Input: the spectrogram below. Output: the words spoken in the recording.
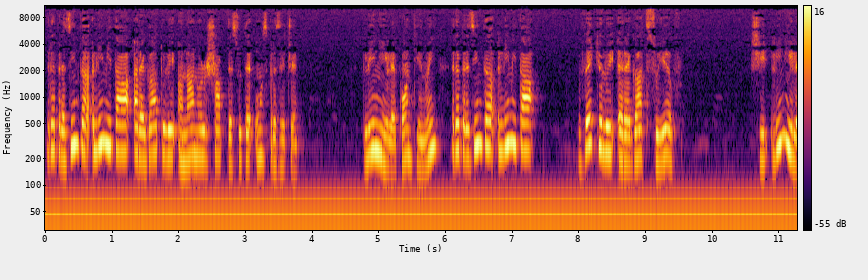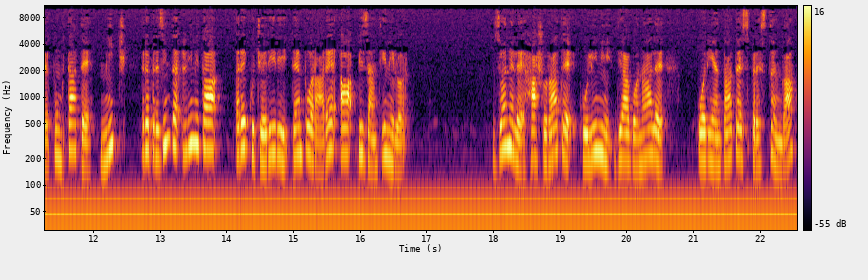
reprezintă limita regatului în anul 711. Liniile continui reprezintă limita vechiului regat suiev și liniile punctate mici reprezintă limita recuceririi temporare a bizantinilor. Zonele hașurate cu linii diagonale orientate spre stânga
